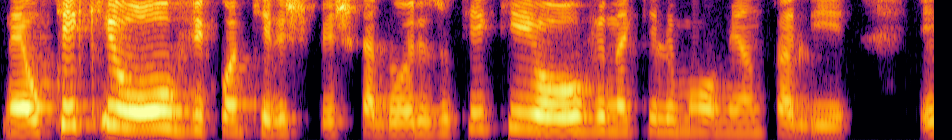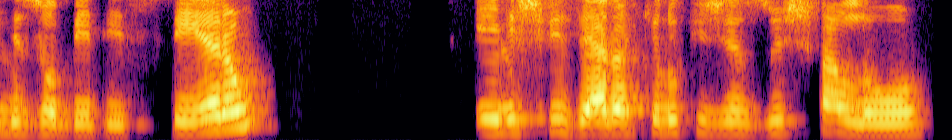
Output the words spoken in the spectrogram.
Né? O que, que houve com aqueles pescadores? O que, que houve naquele momento ali? Eles obedeceram, eles fizeram aquilo que Jesus falou.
